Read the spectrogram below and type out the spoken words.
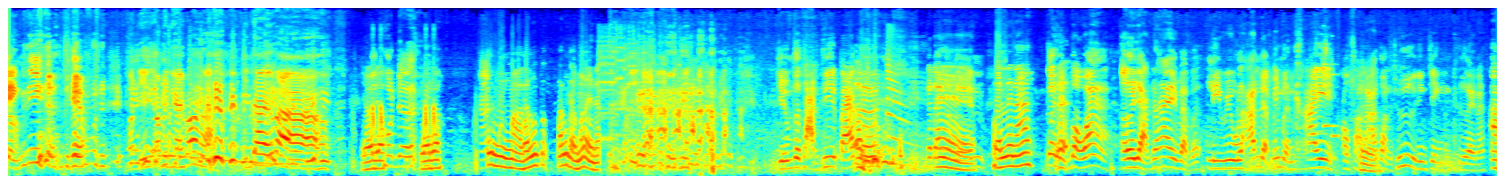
เก่งนี่เชฟวันนี้เอาเป็นไงบ้างอะกินได้หรือเปล่า เดี๋ยวเดี๋ยวคนเดิมเดี๋ยวเดี๋ยวพวกมึงมากันตั้งตั้งแต่เมื่อไหร่เนี่ยยืมสถานที่แป๊บนึงก็ได้คอนเทนต์เพลินเลยนะ ก็เห็นบอกว่าเอออยากได้แบบว่ารีวิวร้านแบบไม่เหมือนใคร เอาสาระก่อนชื่อจริง ๆ มันคืออะไรนะ อะ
